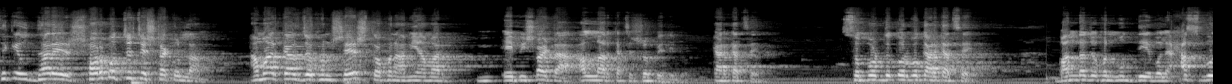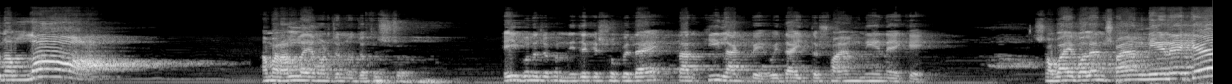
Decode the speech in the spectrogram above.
থেকে উদ্ধারের সর্বোচ্চ চেষ্টা করলাম। আমার কাজ যখন শেষ, তখন আমি আমার এই বিষয়টা আল্লাহর কাছে সঁপে দিব। কার কাছে? সোপর্দ করব কার কাছে? বান্দা যখন মুখ দিয়ে বলে হাসবুন আল্লাহ আমার আল্লাহ আমার জন্য যথেষ্ট। এই বলে যখন নিজেকে সঁপে দেয়, তার কি লাগবে? ওই দায়িত্ব স্বয়ং নিয়ে নেয় কে? সবাই বলেন, স্বয়ং নিয়ে নেয় কে?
